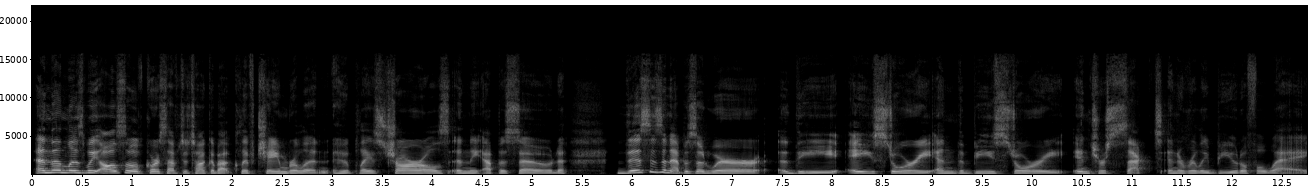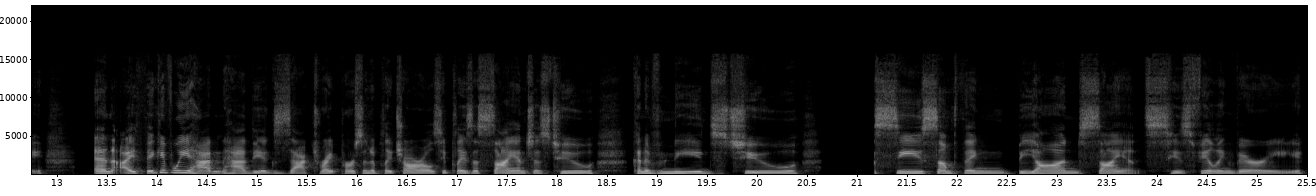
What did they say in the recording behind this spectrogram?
And then, Liz, we also, of course, have to talk about Cliff Chamberlain, who plays Charles in the episode. This is an episode where the A story and the B story intersect in a really beautiful way. And I think if we hadn't had the exact right person to play Charles, he plays a scientist who kind of needs to see something beyond science. He's feeling very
